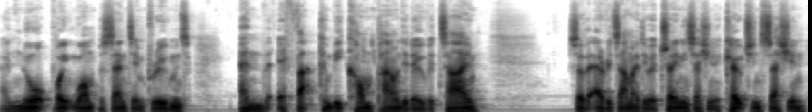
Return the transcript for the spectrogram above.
a 0.1% improvement. And if that can be compounded over time, so that every time I do a training session, a coaching session,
